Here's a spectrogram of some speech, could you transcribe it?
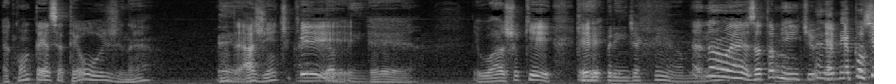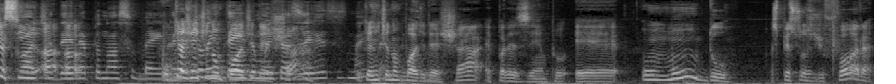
Acontece até hoje, né? É, a gente que. É, eu acho que. Que é, repreende a quem ama. É, não, é exatamente. É, é, porque assim. A, dele é pro nosso bem. O né? que a gente, não, pode deixar. Vezes, o que a gente não pode deixar é, por exemplo, é um mundo, as pessoas de fora,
